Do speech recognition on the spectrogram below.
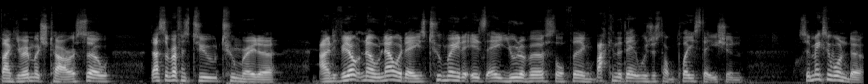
Thank you very much, Tara. So, that's a reference to Tomb Raider. And if you don't know, nowadays, Tomb Raider is a universal thing. Back in the day, it was just on PlayStation. So it makes me wonder,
